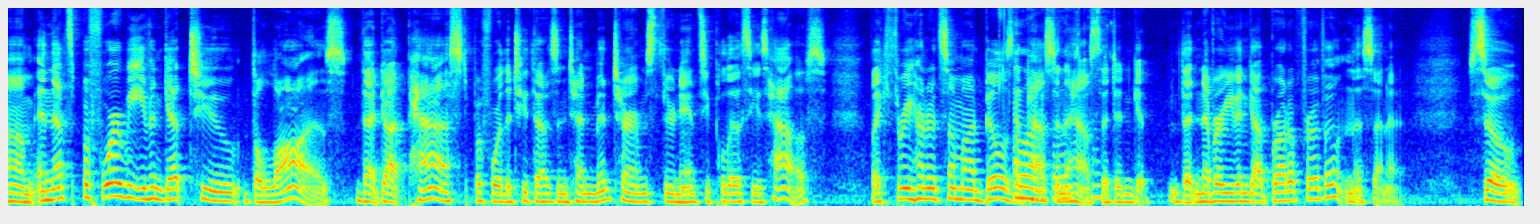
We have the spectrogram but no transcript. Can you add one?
Um, and that's before we even get to the laws that got passed before the 2010 midterms through Nancy Pelosi's House. Like 300 some odd bills that passed in the House that didn't get, that never even got brought up for a vote in the Senate. So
